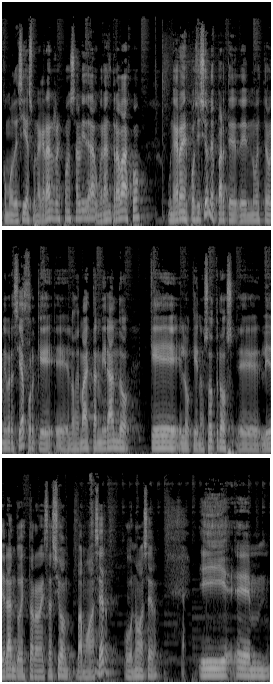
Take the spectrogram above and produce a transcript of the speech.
como decías, una gran responsabilidad, un gran trabajo, una gran exposición de parte de nuestra universidad porque eh, los demás están mirando qué lo que nosotros eh, liderando esta organización vamos a hacer o no hacer. Y em,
